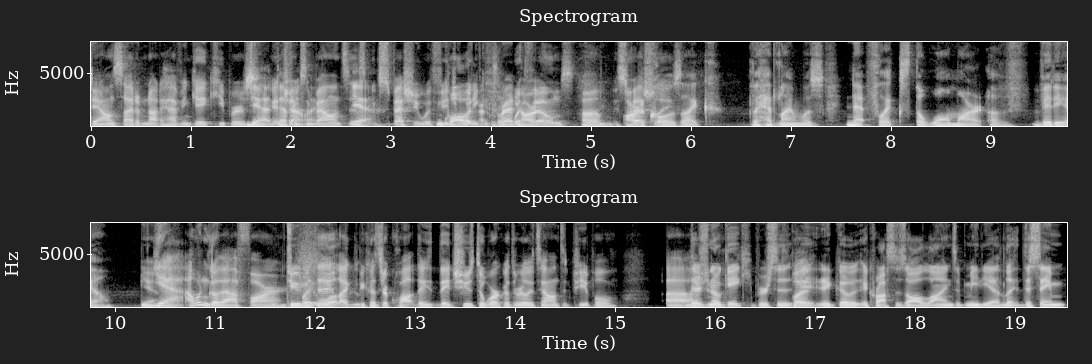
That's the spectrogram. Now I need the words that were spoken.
downside of not having gatekeepers Yeah, and checks and balances, Yeah. especially with feature- quality with, control. read with an art- films. um, especially. article is like the headline was Netflix, the Walmart of video. yeah. Yeah, I wouldn't go that far, Dude, With it, well- like because they're qual- they they choose to work with really talented people. Uh, there's no gatekeepers. But- it, it goes it crosses all lines of media. Like, The same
